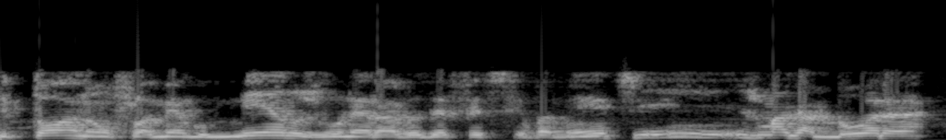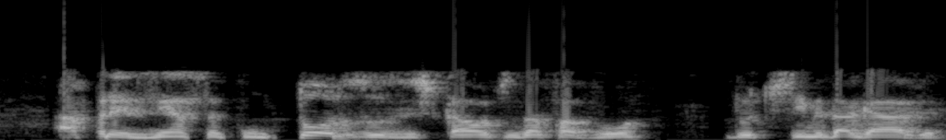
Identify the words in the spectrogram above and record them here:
que tornam o Flamengo menos vulnerável defensivamente e esmagadora a presença com todos os scouts a favor do time da Gávea.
